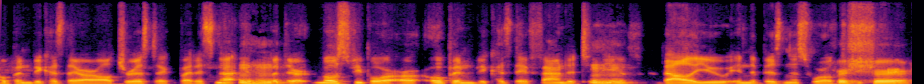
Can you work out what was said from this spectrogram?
open because they are altruistic but it's not mm-hmm. but they're most people are open because they found it to be of mm-hmm. value in the business world for sure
